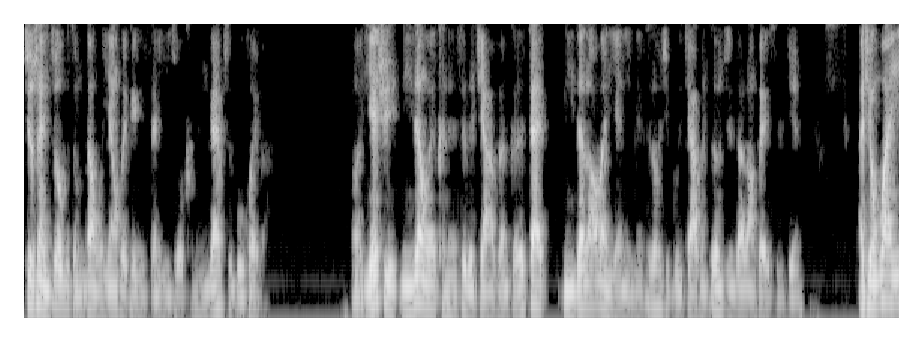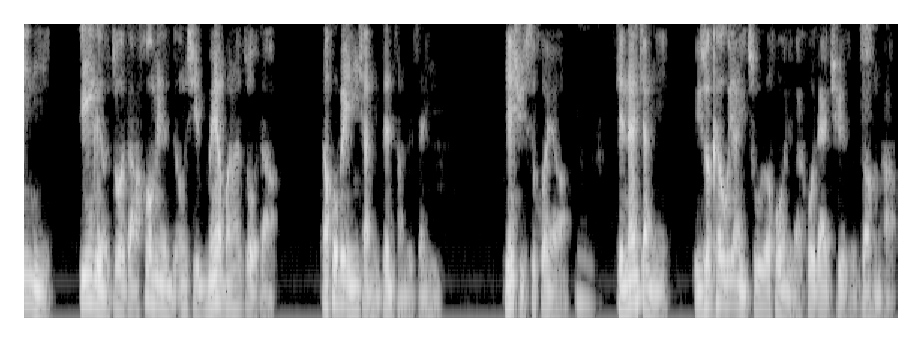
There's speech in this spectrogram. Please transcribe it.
就算你做不怎么到，我一样会给你生意做，可能应该是不会吧。呃，也许你认为可能是个加分，可是，在你的老板眼里面，这东西不是加分，这东西是在浪费时间。而且，万一你第一个有做到，后面的东西没有帮他做到，那会不会影响你正常的生意？也许是会哦。嗯，简单讲，你比如说客户要你出个货，你把货带去，怎么都很好。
